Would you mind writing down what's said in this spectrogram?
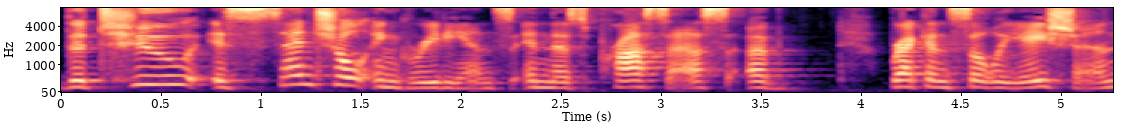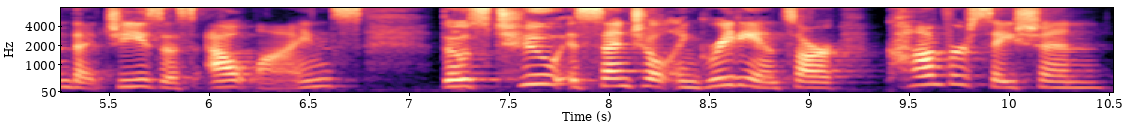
the two essential ingredients in this process of reconciliation that Jesus outlines. Those two essential ingredients are conversation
